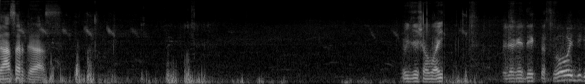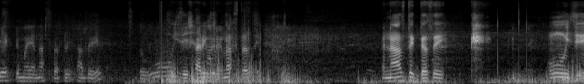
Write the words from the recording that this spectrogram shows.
গাছ আর গাছ। ওই যে সবাই ওই জায়গায় দেখতেছে ওই দিকে একটা মাইয়া নাচতেছে ছাদে। তো ওই যে শাড়ি পরে নাচতেছে। নাচ দেখতেছে। ওই যে।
